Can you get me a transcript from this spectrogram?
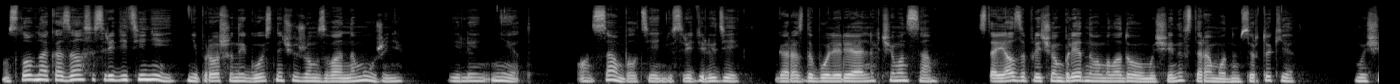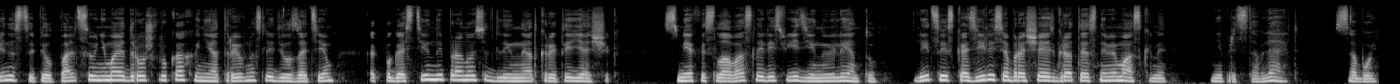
Он словно оказался среди теней, непрошенный гость на чужом званном ужине. Или нет? Он сам был тенью среди людей, гораздо более реальных, чем он сам стоял за плечом бледного молодого мужчины в старомодном сюртуке. Мужчина сцепил пальцы, унимая дрожь в руках, и неотрывно следил за тем, как по гостиной проносит длинный открытый ящик. Смех и слова слились в единую ленту. Лица исказились, обращаясь гротесными масками. Не представляет собой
